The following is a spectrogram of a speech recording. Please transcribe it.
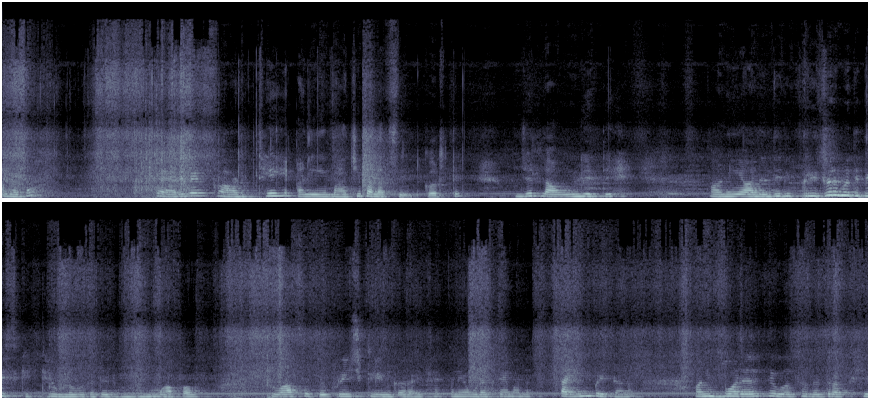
तर आता कॅरीबॅग काढते आणि भाजीपाला सेट करते. म्हणजे लावून घेते. आणि आनंदीने फ्रीजरमध्ये बिस्किट ठेवलं होतं ते माफा मापा वास येतो फ्रीज क्लीन करायचं आहे. पण एवढ्यात काही मला टाईम भेटाना. आणि बऱ्याच दिवस झाले द्राक्षे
